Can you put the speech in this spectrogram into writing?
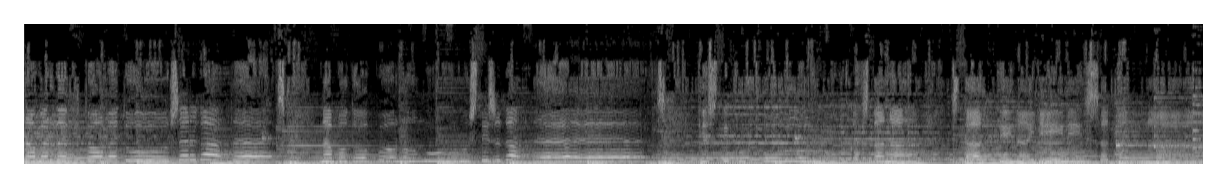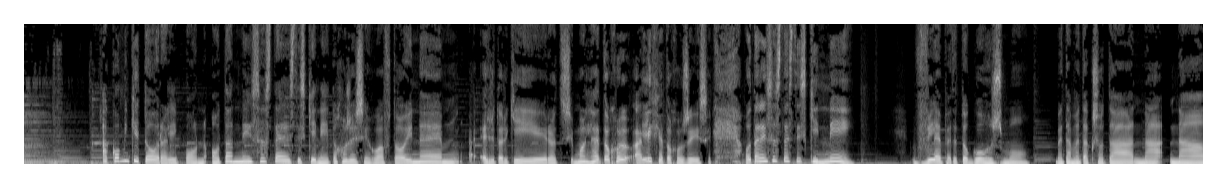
Να μπερδευτώ με τους εργάτες. Να πω τον πόνο μου στις γάτες του καστανά Στάχτη να γίνει σατανά Ακόμη και τώρα λοιπόν, όταν είσαστε στη σκηνή, το έχω ζήσει εγώ αυτό, είναι μ, ρητορική η ερώτηση μου, αλλά το έχω, αλήθεια το έχω ζήσει. Όταν είσαστε στη σκηνή, βλέπετε τον κόσμο με τα μεταξωτά να, να,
